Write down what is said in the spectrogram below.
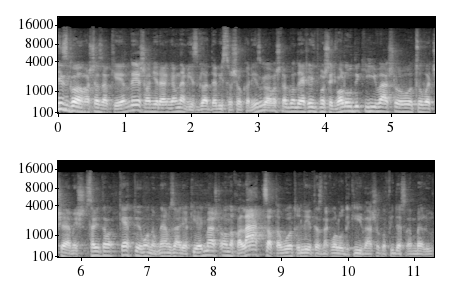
Izgalmas ez a kérdés, annyira engem nem izgat, de biztos sokan izgalmasnak gondolják, hogy itt most egy valódi kihívásról volt szó, vagy sem. És szerintem a kettő, mondom, nem zárja ki egymást, annak a látszata volt, hogy léteznek valódi kihívások a Fideszen belül.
